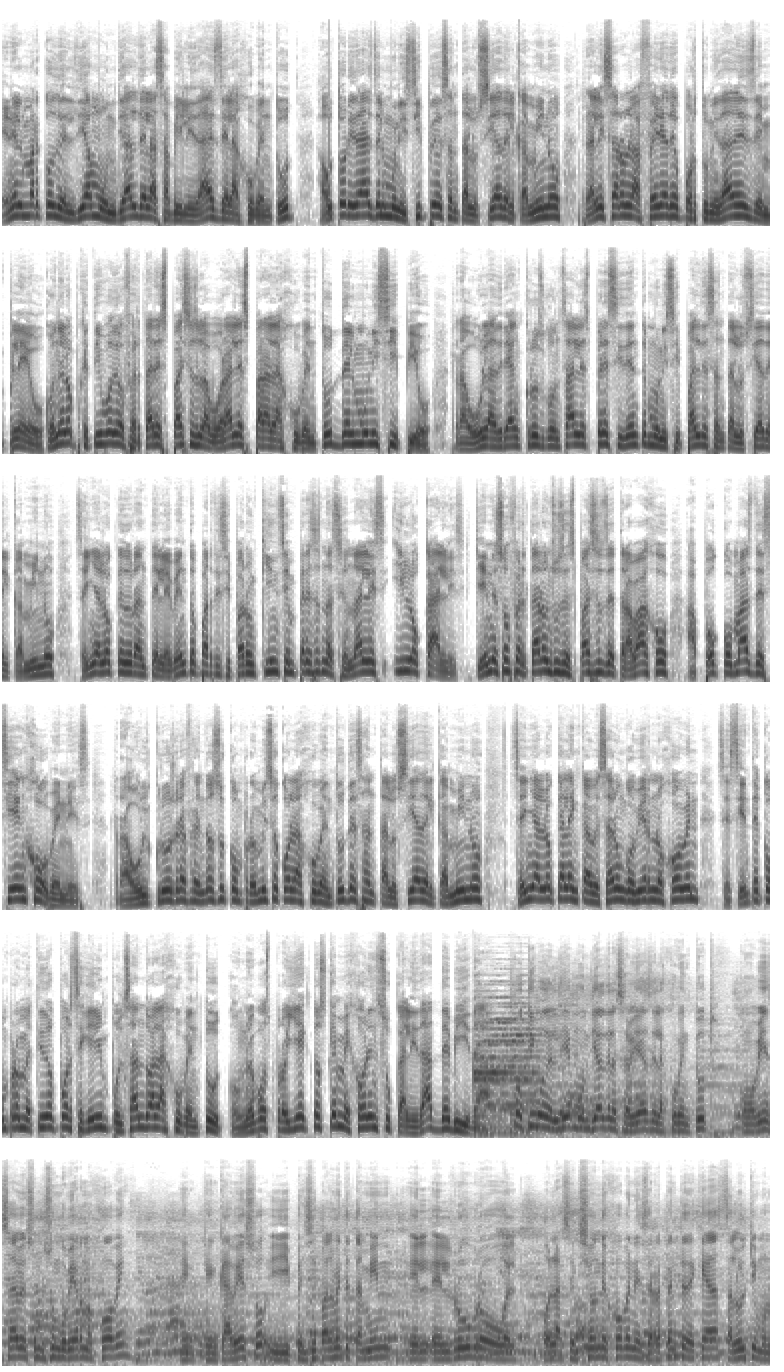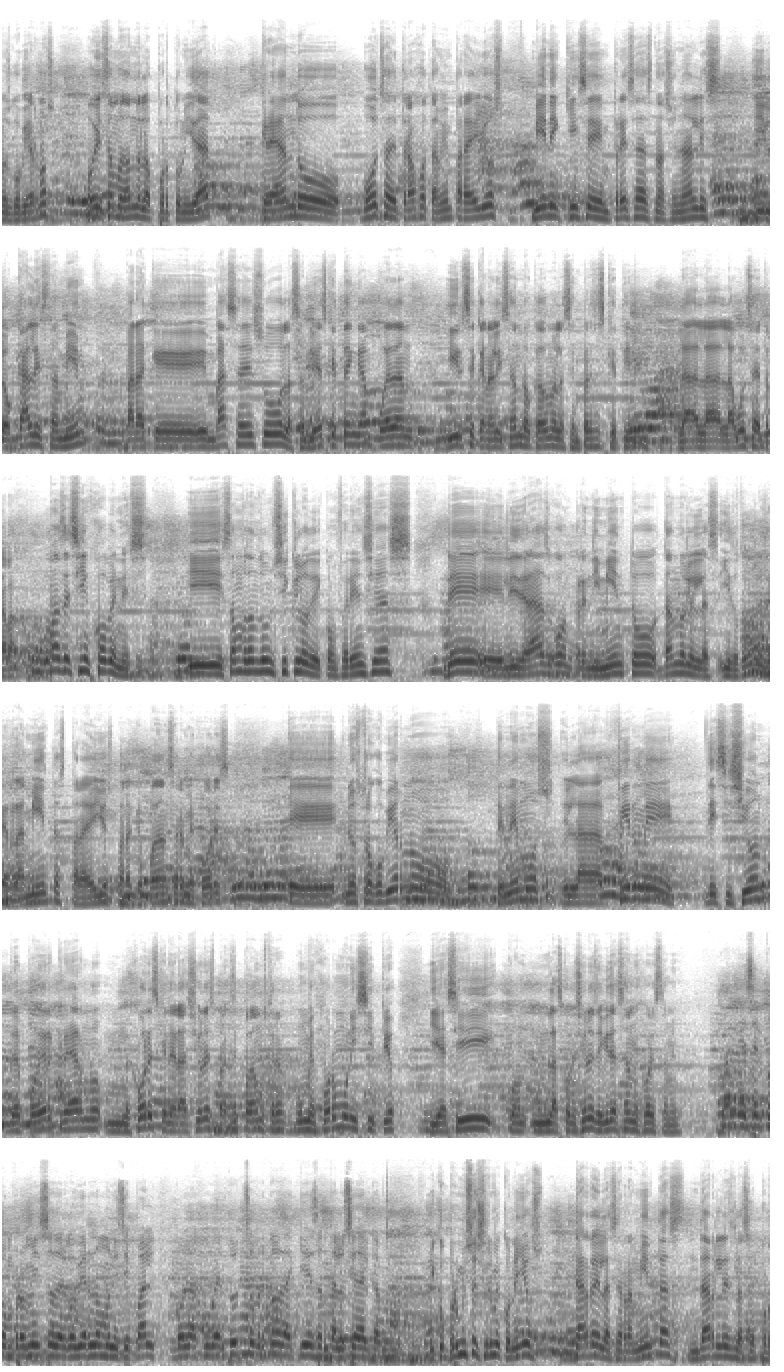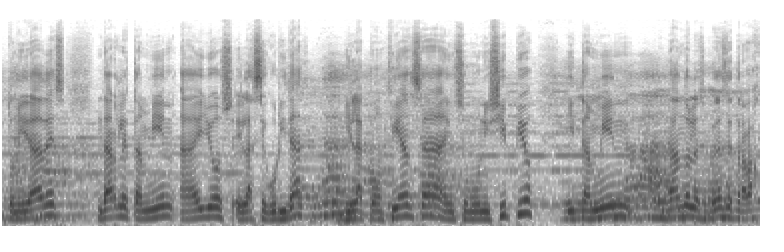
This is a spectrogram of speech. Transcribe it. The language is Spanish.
En el marco del Día Mundial de las Habilidades de la Juventud, autoridades del municipio de Santa Lucía del Camino realizaron la Feria de Oportunidades de Empleo con el objetivo de ofertar espacios laborales para la juventud del municipio. Raúl Adrián Cruz González, presidente municipal de Santa Lucía del Camino, señaló que durante el evento participaron 15 empresas nacionales y locales, quienes ofertaron sus espacios de trabajo a poco más de 100 jóvenes. Raúl Cruz refrendó su compromiso con la juventud de Santa Lucía del Camino, señaló que al encabezar un gobierno joven se siente comprometido por seguir impulsando a la juventud con nuevos proyectos que mejoren su calidad de vida. Motivo del Día Mundial de las Habilidades de la Juventud. Como bien sabes, somos un gobierno joven en, que encabezo y principalmente también el, rubro o, la sección de jóvenes de repente de quedar hasta el último en los gobiernos. Hoy estamos dando la oportunidad, creando bolsas de trabajo también para ellos. Vienen 15 empresas nacionales y locales también para que en base a eso las habilidades que tengan puedan irse canalizando a cada una de las empresas que tienen la, bolsa de trabajo. Más de 100 jóvenes y estamos dando un ciclo de conferencias de eh, liderazgo, emprendimiento, dándoles las, y dotándoles de herramientas para ellos para que puedan ser mejores. Eh, nuestro gobierno tenemos la firme decisión de poder crear mejores generaciones para que podamos tener un mejor municipio y así con, las condiciones de vida sean mejores también. ¿Cuál es el compromiso del gobierno municipal con la juventud, sobre todo de aquí de Santa Lucía del Camino? Mi compromiso es firme con ellos, darle las herramientas, darles las oportunidades, darle también a ellos la seguridad y la confianza en su municipio y también dándoles oportunidades de trabajo.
